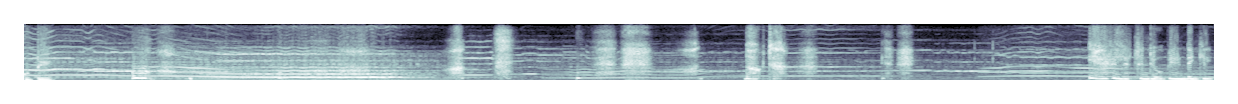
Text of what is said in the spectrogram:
കുട്ടി. ഡോക്ടർ ഏഴ് ലക്ഷം രൂപയുണ്ടെങ്കിൽ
